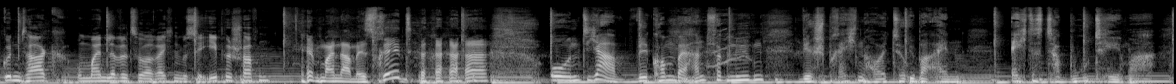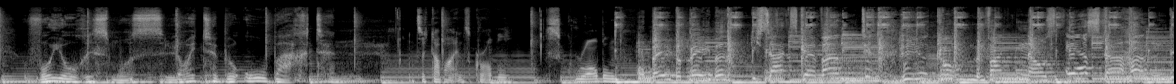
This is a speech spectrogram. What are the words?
Guten Tag. Um mein Level zu erreichen, müsst ihr episch schaffen. mein Name ist Fred. Und ja, willkommen bei Handvergnügen. Wir sprechen heute über ein echtes Tabuthema. Voyeurismus. Leute beobachten. Und sich dabei ein Scrobble. Scrobble. Oh Baby, Baby, ich sag's gewandt. Hier kommen Fakten aus erster Hand.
